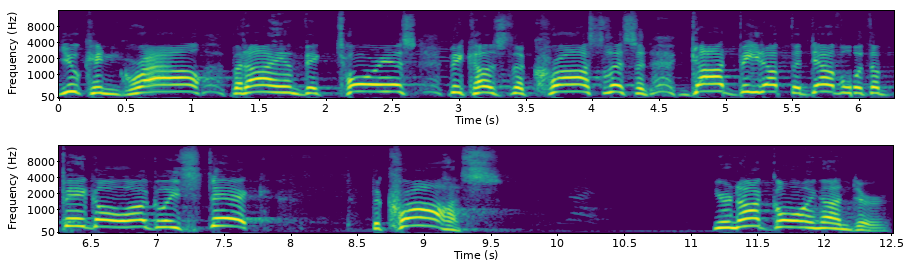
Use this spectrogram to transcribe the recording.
you can growl, but I am victorious because the cross, listen, God beat up the devil with a big old ugly stick. The cross. You're not going under.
